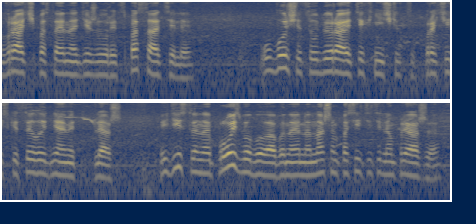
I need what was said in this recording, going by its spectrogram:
врач постоянно дежурит, спасатели. Уборщица убирает технички практически целыми днями пляж. Единственная просьба была бы, наверное, нашим посетителям пляжа –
